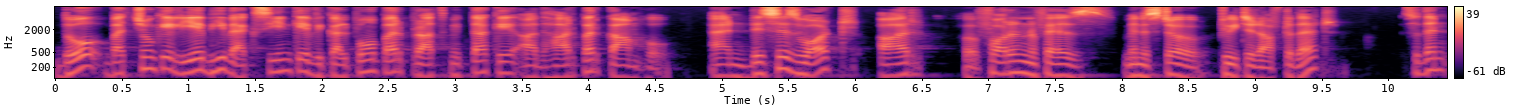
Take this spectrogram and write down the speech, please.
दो, बच्चों के लिए भी वैक्सीन के विकल्पों पर प्राथमिकता के आधार पर काम हो। And this is what our foreign affairs minister tweeted after that so then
